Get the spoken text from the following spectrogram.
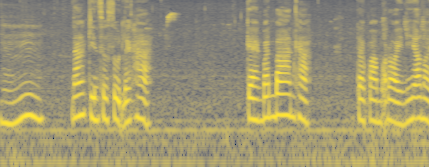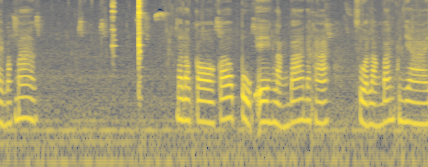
อืม น่ากินสุด ๆ เลยค่ะ แกงบ้าน ๆ ค่ะ แต่ความอร่อยนี้อร่อยมาก ๆ มะละกอก็ปลูกเองหลังบ้านนะคะ สวนหลังบ้านคุณยาย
